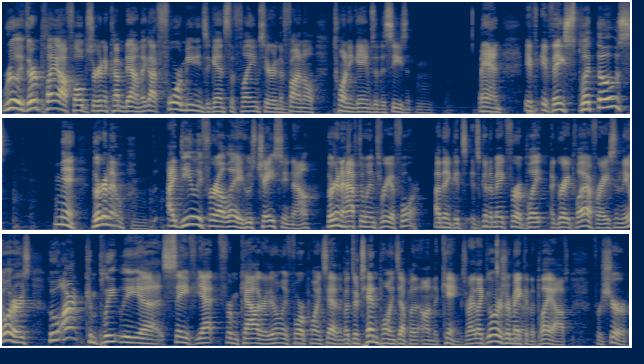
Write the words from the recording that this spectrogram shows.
really, their playoff hopes are going to come down. They got four meetings against the Flames here in the mm. final 20 games of the season. Mm. And if, if they split those, meh, they're going to, mm. ideally for LA, who's chasing now, they're going to have to win three or four. I think it's it's going to make for a, bla- a great playoff race. And the Orders, who aren't completely uh, safe yet from Calgary, they're only four points ahead, but they're ten points up on the Kings, right? Like the Orders are making the playoffs for sure,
